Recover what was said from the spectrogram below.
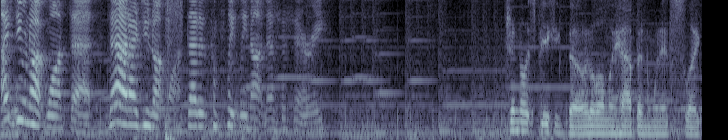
I do not want that. That I do not want. That is completely not necessary. Generally speaking, though, it'll only happen when it's like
